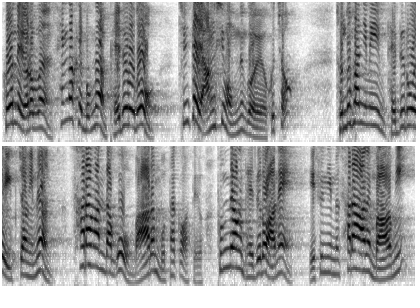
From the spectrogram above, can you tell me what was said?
그런데 여러분 생각해 보면 베드로도 진짜 양심 없는 거예요. 그쵸? 전도사님이 베드로의 입장이면 사랑한다고 말은 못할 것 같아요. 분명히 베드로 안에 예수님을 사랑하는 마음이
